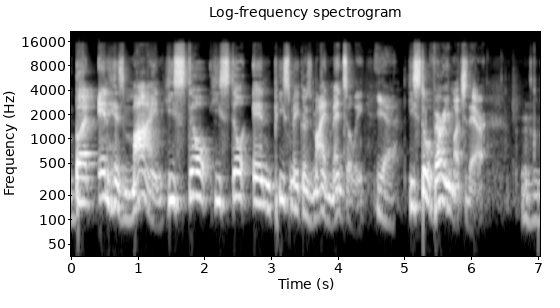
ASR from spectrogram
but in his mind he's still he's still in Peacemaker's mind mentally. Yeah. He's still very much there. Mm-hmm.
